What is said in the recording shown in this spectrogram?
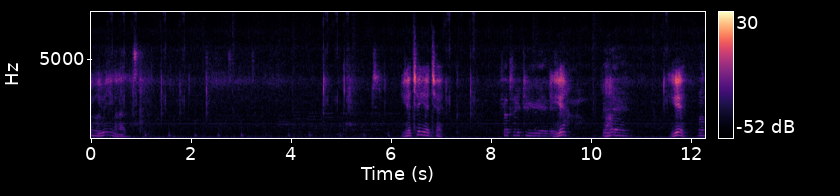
नहीं गला ये अच्छा ये अच्छा है। सबसे ठीक है ये? हाँ? ये? हाँ,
